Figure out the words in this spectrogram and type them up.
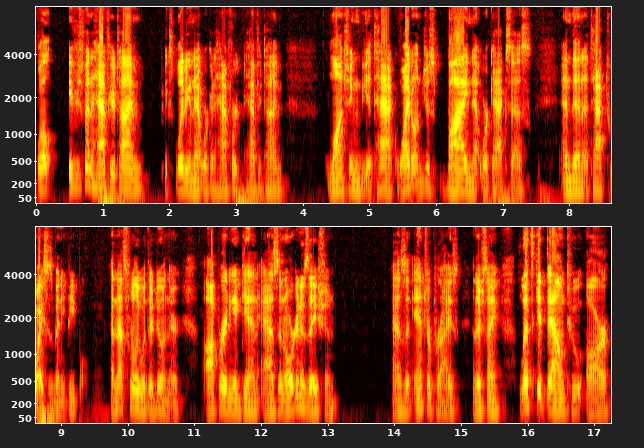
Well, if you're spending half your time exploiting a network and half half your time launching the attack, why don't just buy network access and then attack twice as many people? And that's really what they're doing. They're operating again as an organization, as an enterprise, and they're saying, let's get down to our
